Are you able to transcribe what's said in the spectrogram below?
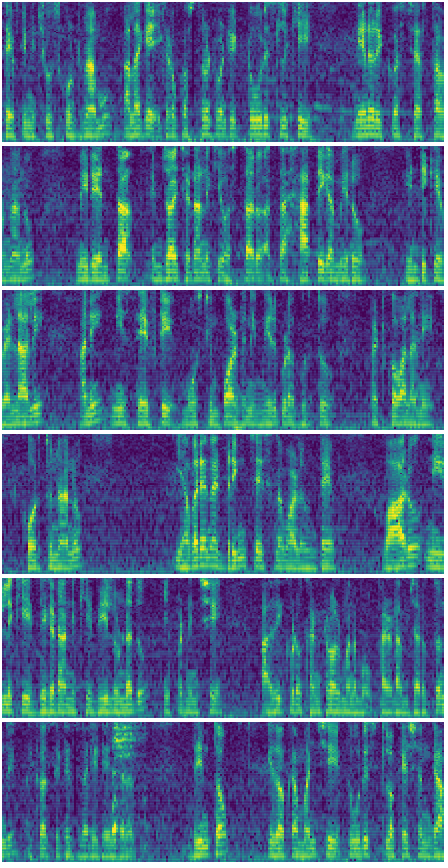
సేఫ్టీని చూసుకుంటున్నాము. అలాగే ఇక్కడికి వస్తున్నటువంటి టూరిస్టులకి నేను రిక్వెస్ట్ చేస్తూ ఉన్నాను మీరు ఎంత ఎంజాయ్ చేయడానికి వస్తారో అంత హ్యాపీగా మీరు ఇంటికి వెళ్ళాలి అని మీ సేఫ్టీ మోస్ట్ ఇంపార్టెంట్ అని మీరు కూడా గుర్తు పెట్టుకోవాలని కోరుతున్నాను. ఎవరైనా డ్రింక్ చేసిన వాళ్ళు ఉంటే వారు నీళ్ళకి దిగడానికి వీలుండదు. ఇప్పటి నుంచి అది కూడా కంట్రోల్ మనము పెట్టడం జరుగుతుంది. Because it is very dangerous దీంతో ఇది ఒక మంచి టూరిస్ట్ లొకేషన్గా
